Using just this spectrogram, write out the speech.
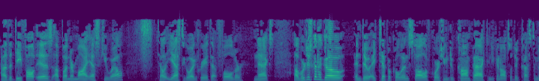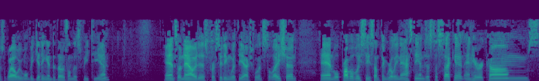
Uh, the default is up under MySQL. Tell it yes to go ahead and create that folder. Next. Uh, we're just going to go and do a typical install. Of course, you can do compact and you can also do custom as well. We won't be getting into those on this VTM. And so now it is proceeding with the actual installation. And we'll probably see something really nasty in just a second. And here it comes.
